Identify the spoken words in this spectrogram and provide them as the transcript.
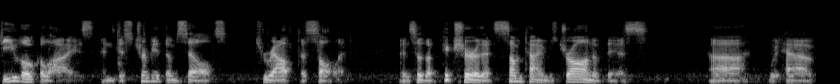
delocalize and distribute themselves throughout the solid. And so the picture that's sometimes drawn of this uh, would have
